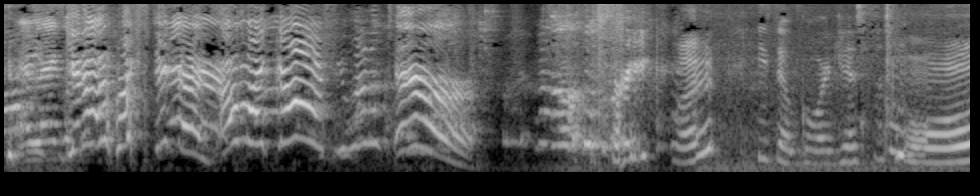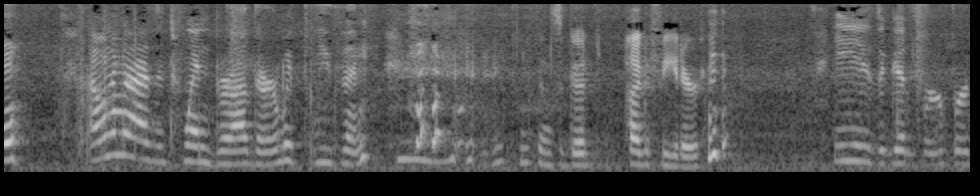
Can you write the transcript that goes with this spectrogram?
I Get out of my stickers! Oh my gosh, you little terror! No. Freak. What? He's so gorgeous. Aww. I want him as a twin brother with Ethan. Ethan's a good pug feeder. he is a good burper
